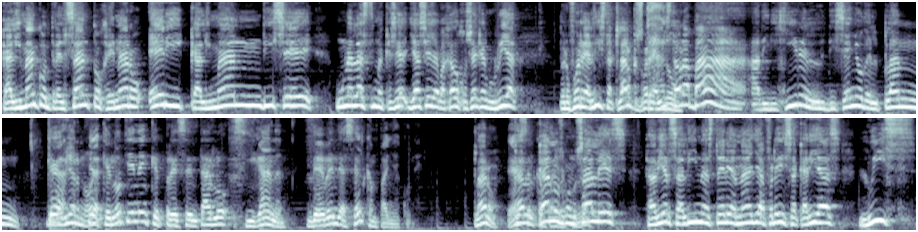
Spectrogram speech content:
Calimán contra el Santo, Genaro, Eric, Calimán dice, una lástima que sea- ya se haya bajado José Ángel Gurría, pero fue realista, claro que fue Claro. realista. Ahora va a, a dirigir el diseño del plan de gobierno. Mira, ¿eh? que no tienen que presentarlo si ganan. Deben de hacer campaña con él. Claro. Car- Carlos. González, Javier Salinas, Tere Anaya, Freddy Zacarías, Luis.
